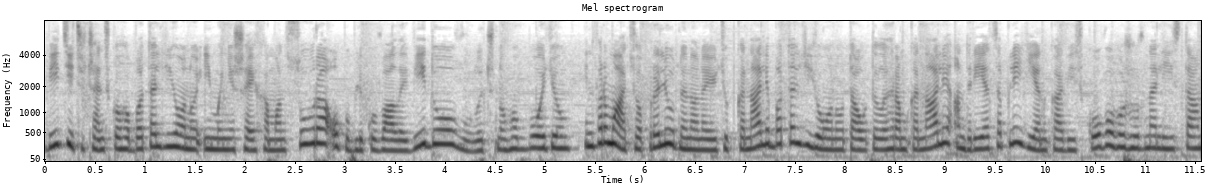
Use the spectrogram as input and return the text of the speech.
Бійці чеченського батальйону імені Шейха Мансура опублікували відео вуличного бою. Інформацію оприлюднено на YouTube каналі батальйону та у телеграм-каналі Андрія Цаплієнка, військового журналіста.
